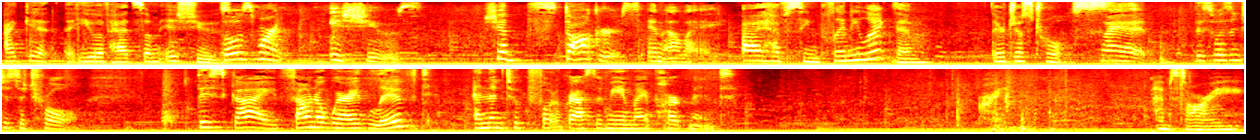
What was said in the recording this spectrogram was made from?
I get that you have had some issues. those weren't issues. She had stalkers in LA. I have seen plenty like them. They're just trolls. Maya, this wasn't just a troll. This guy found out where I lived and then took photographs of me in my apartment. All right. I'm sorry.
